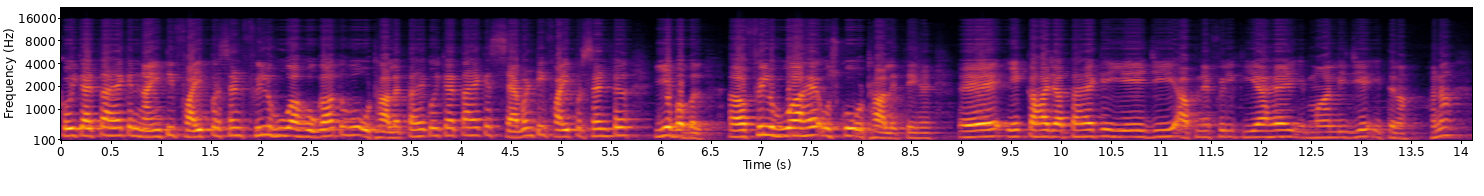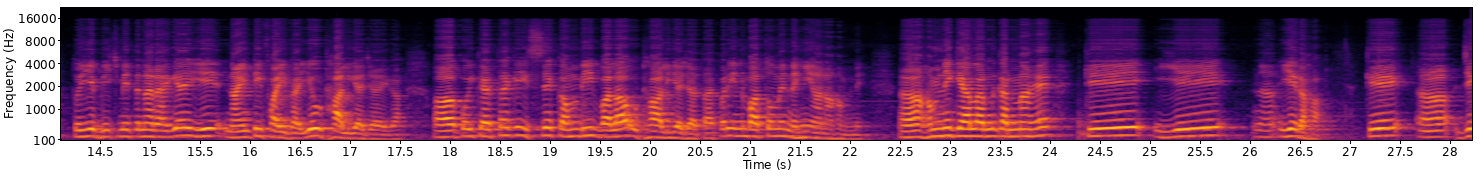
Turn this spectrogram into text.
कोई कहता है कि 95 परसेंट फिल हुआ होगा तो वो उठा लेता है। कोई कहता है कि 75 परसेंट ये बबल आ, फिल हुआ है उसको उठा लेते हैं। ए, एक कहा जाता है कि ये जी आपने फिल किया है मान लीजिए इतना है ना? तो ये बीच में इतना रह गया ये 95 है ये उठा लिया जाएगा। आ, कोई कहता है कि इससे कम भी वाला उठा लिया जाता है पर इन बातों में नहीं आना हमने। आ, हमने क्या लर्न करना है कि ये ये रहा कि जो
